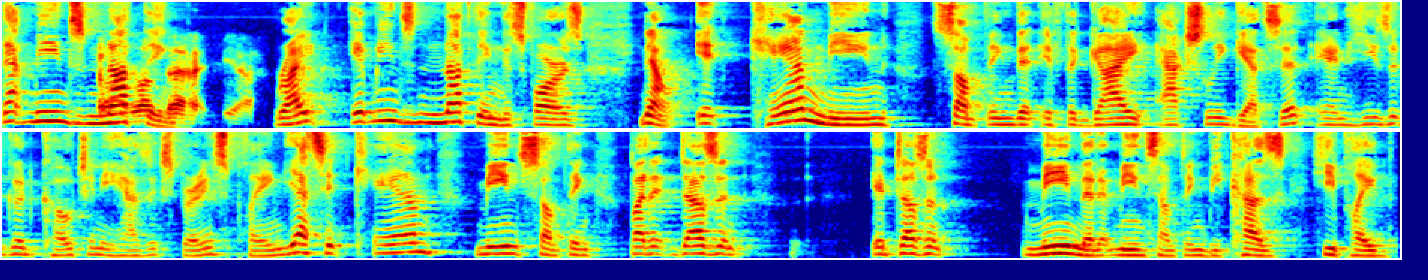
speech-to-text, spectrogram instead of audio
That means oh, nothing. That. Yeah. Right? It means nothing as far as now, it can mean something that if the guy actually gets it and he's a good coach and he has experience playing, yes, it can mean something, but it doesn't it doesn't mean that it means something because he played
